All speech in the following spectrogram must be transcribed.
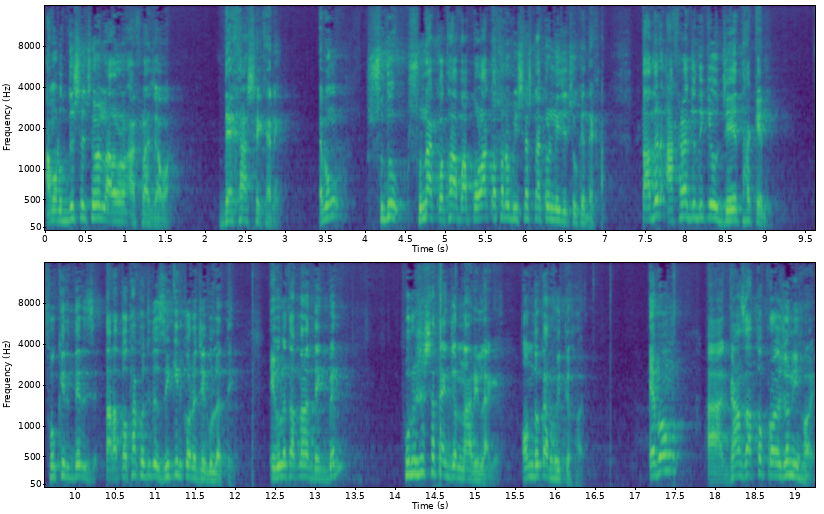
আমার উদ্দেশ্য ছিল লালন আখড়া যাওয়া, দেখা সেখানে। এবং শুধু শোনা কথা বা পড়া কথারও বিশ্বাস না করে নিজে চোখে দেখা। তাদের আখড়া যদি কেউ যেয়ে থাকেন, ফকিরদের তারা তথাকথিত জিকির করে যেগুলাতে, এগুলোতে আপনারা দেখবেন পুরুষের সাথে একজন নারী লাগে, অন্ধকার হইতে হয়। এবং গাঁজা তো প্রয়োজনই হয়।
